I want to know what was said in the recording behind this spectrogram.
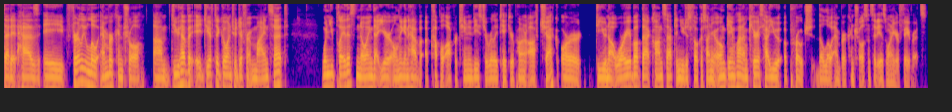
that it has a fairly low amber control. Um, do you have a, do you have to go into a different mindset? When you play this knowing that you're only going to have a couple opportunities to really take your opponent off check or do you not worry about that concept and you just focus on your own game plan? I'm curious how you approach the low amber control since it is one of your favorites.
